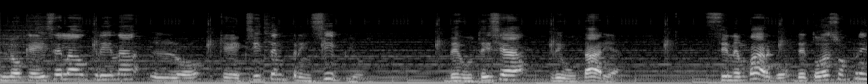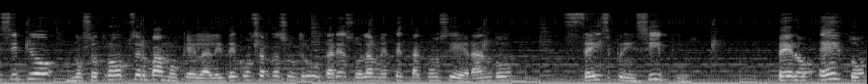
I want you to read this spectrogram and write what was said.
lo que dice la doctrina, lo que existen principios de justicia tributaria. Sin embargo, de todos esos principios, nosotros observamos que la ley de concertación tributaria solamente está considerando seis principios. Pero esto,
